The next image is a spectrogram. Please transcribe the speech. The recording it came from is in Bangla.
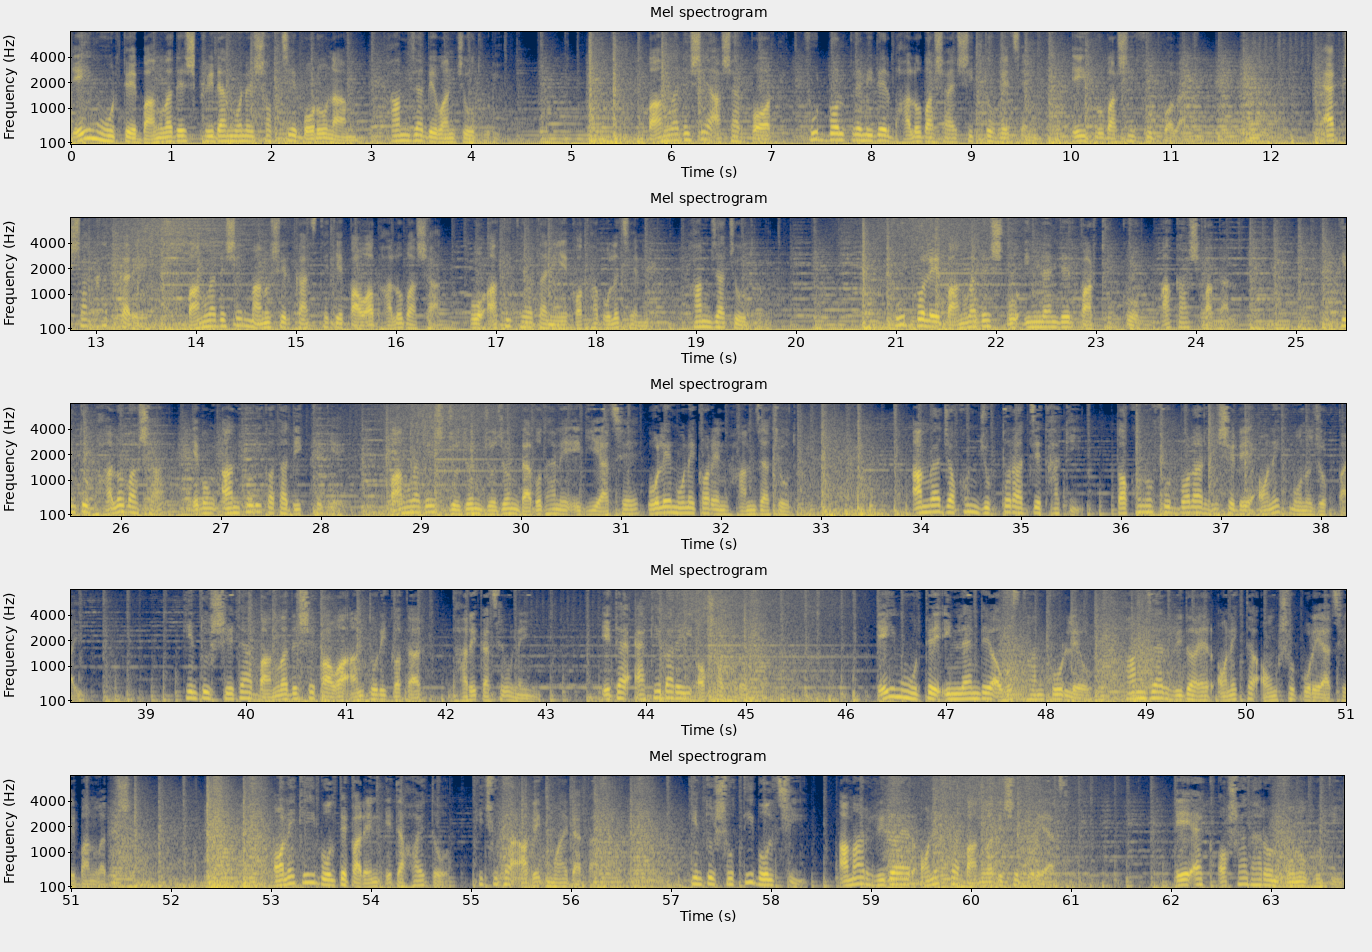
এই মুহূর্তে বাংলাদেশ ক্রীড়াঙ্গনের সবচেয়ে বড় নাম, হামজা দেওয়ান চৌধুরী। বাংলাদেশে আসার পর ফুটবল প্রেমীদের ভালোবাসায় সিক্ত হয়েছেন এই প্রবাসী ফুটবলার। এক সাক্ষাৎকারে বাংলাদেশের মানুষের কাছ থেকে পাওয়া ভালোবাসা ও আতিথেয়তা নিয়ে কথা বলেছেন হামজা চৌধুরী। ফুটবলে বাংলাদেশ ও ইংল্যান্ডের পার্থক্য আকাশ পাতাল। কিন্তু ভালোবাসা এবং আন্তরিকতা দিক থেকে বাংলাদেশ যোজন যোজন ব্যবধানে এগিয়ে আছে বলে মনে করেন হামজা চৌধুরী। আমরা যখন যুক্তরাজ্যে থাকি, তখনও ফুটবলার হিসেবে অনেক মনোযোগ পাই। কিন্তু সেটা বাংলাদেশে পাওয়া আন্তরিকতার ধারে কাছেও নেই। এটা একেবারেই অসাধারণ। এই মুহূর্তে ইংল্যান্ডে অবস্থান করলেও হামজার হৃদয়ের অনেকটা অংশ পড়ে আছে বাংলাদেশে। অনেকেই বলতে পারেন এটা হয়তো কিছুটা আবেগময় ব্যাপার। কিন্তু সত্যি বলছি আমার হৃদয়ের অনেকটা বাংলাদেশে পড়ে আছে। এ এক অসাধারণ অনুভূতি।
